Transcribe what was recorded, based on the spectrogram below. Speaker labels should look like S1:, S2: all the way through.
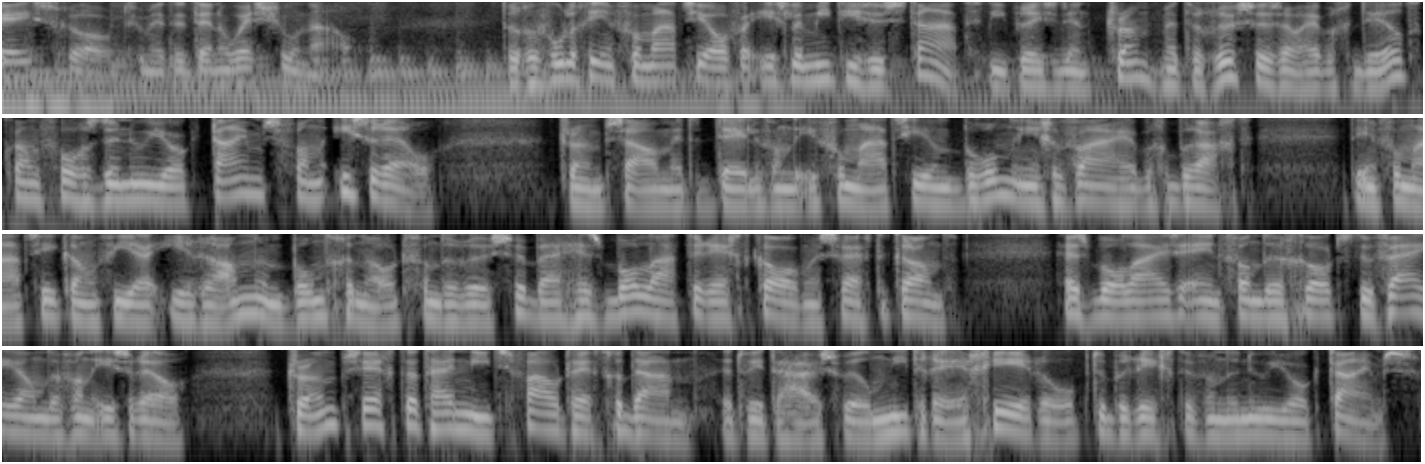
S1: Kees Groot met het NOS-journaal. De gevoelige informatie over islamitische staat die president Trump met de Russen zou hebben gedeeld... kwam volgens de New York Times van Israël. Trump zou met het delen van de informatie een bron in gevaar hebben gebracht. De informatie kan via Iran, een bondgenoot van de Russen, bij Hezbollah terechtkomen, schrijft de krant. Hezbollah is een van de grootste vijanden van Israël. Trump zegt dat hij niets fout heeft gedaan. Het Witte Huis wil niet reageren op de berichten van de New York Times.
